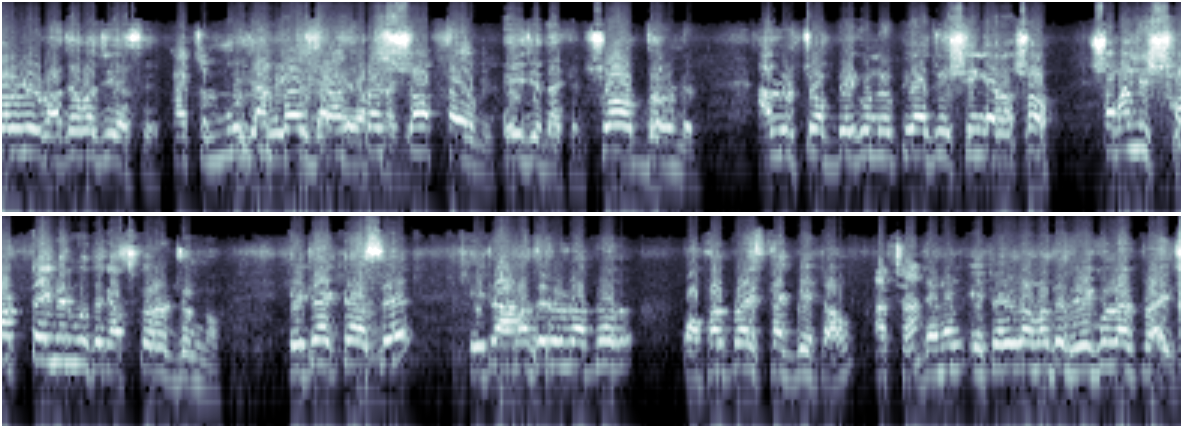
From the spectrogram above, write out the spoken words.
ধরনের ভাজাভাজি আছে আচ্ছা মুরগি। সব ফ্রাই হবে। এই যে দেখেন সব ধরনের। আলুর চপ বেগুন পেঁয়াজ সিঙ্গারা সব। মানে শর্ট টাইমের মধ্যে কাজ করার জন্য। এটা একটা আছে এটা আমাদের হলো আপনার অফার প্রাইস থাকবে এটাও। আচ্ছা। যেমন এটা হলো আমাদের রেগুলার প্রাইস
